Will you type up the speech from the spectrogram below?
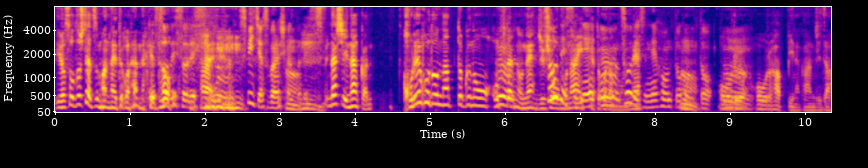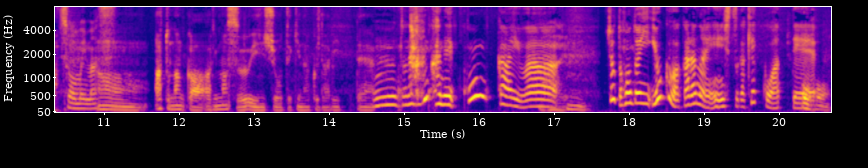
予想としてはつまんないところなんだけど、そうですそうです、はい。うんスピーチは素晴らしかったです。だし、なんか、これほど納得のお二人のね、受賞もないってところだもんね。そうですね、本当本当。うん。オール、うん。オールハッピーな感じだ。そう思います。うん、あとなんかあります？印象的なくだりって。うーんとなんかね、今回は、うんちょっと本当によくわからない演出が結構あって、ほうほ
